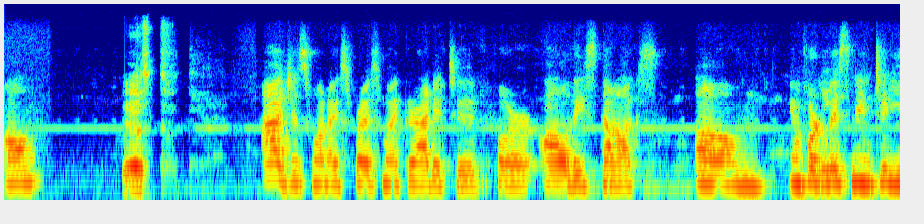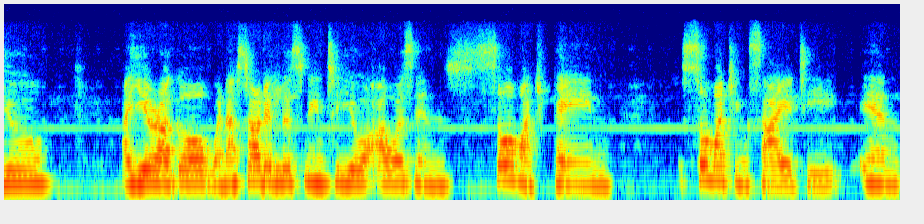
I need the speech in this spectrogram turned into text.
Paul, Yes. I just want to express my gratitude for all these talks um, and for listening to you. A year ago, when I started listening to you, I was in so much pain, so much anxiety, and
